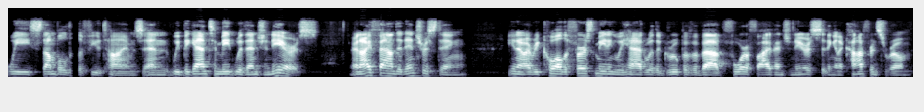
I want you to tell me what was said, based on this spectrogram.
we stumbled a few times, and we began to meet with engineers. And I found it interesting. You know, I recall the first meeting we had with a group of about four or five engineers sitting in a conference room,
